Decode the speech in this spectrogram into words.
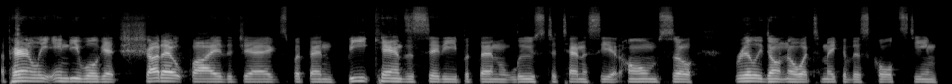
Apparently, Indy will get shut out by the Jags, but then beat Kansas City, but then lose to Tennessee at home. So, really don't know what to make of this Colts team.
